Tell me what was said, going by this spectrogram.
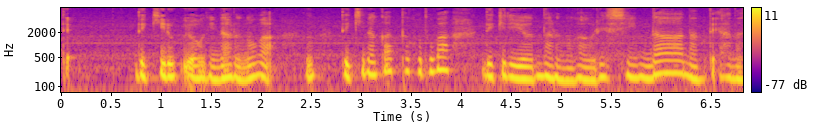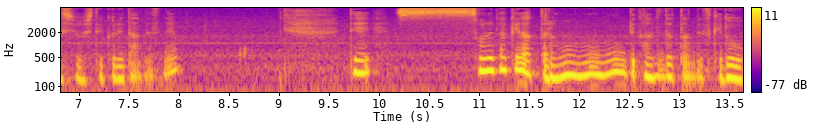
てできるようになるのができなかったことができるようになるのが嬉しいんだなんて話をしてくれたんですね。でそれだけだったらうんうんうんって感じだったんですけど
